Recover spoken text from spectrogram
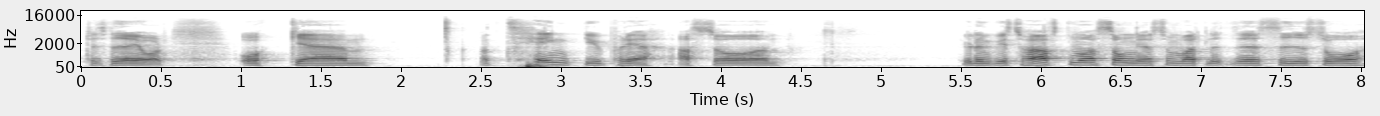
34 i år. Och ehm, man tänker ju på det, alltså Joel Lundqvist har haft några sånger som varit lite si och så.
